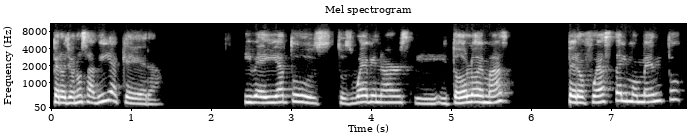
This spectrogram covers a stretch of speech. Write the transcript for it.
pero yo no sabía qué era y veía tus, tus webinars y, todo lo demás, pero fue hasta el momento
